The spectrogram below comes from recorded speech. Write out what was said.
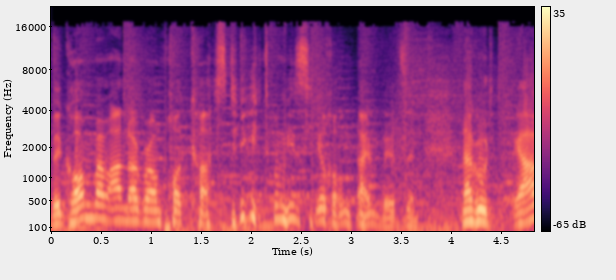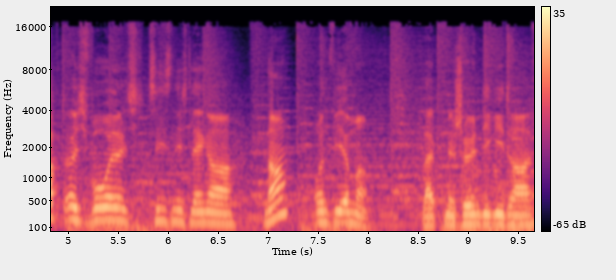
Willkommen beim Underground Podcast Digitalisierung. Nein, Blödsinn. Na gut, ihr habt euch wohl. Ich ziehe es nicht länger. Na? Und wie immer, bleibt mir schön digital.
